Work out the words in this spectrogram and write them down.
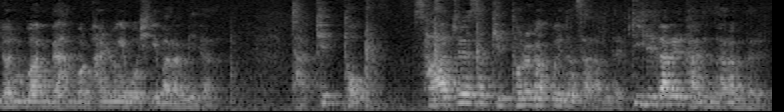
연구하는데 한번 활용해 보시기 바랍니다. 자, 기토. 사주에서 기토를 갖고 있는 사람들, 일간을 가진 사람들.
